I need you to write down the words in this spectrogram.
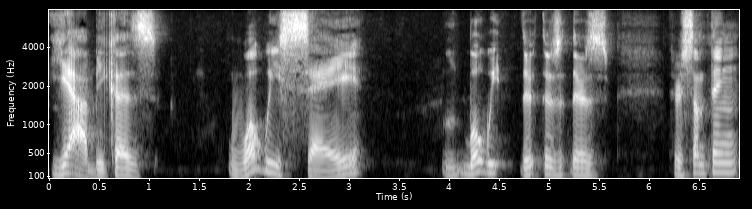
Yeah, because what we say, what we there, there's there's there's something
